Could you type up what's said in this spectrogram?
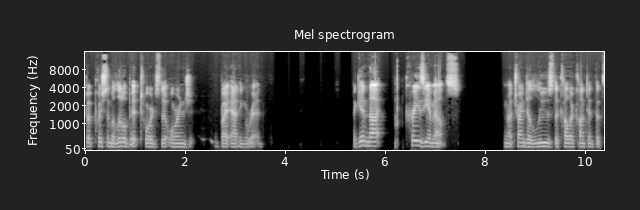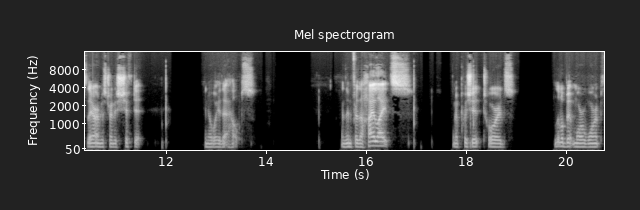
But push them a little bit towards the orange by adding red. Again, not crazy amounts. I'm not trying to lose the color content that's there. I'm just trying to shift it in a way that helps. And then for the highlights, I'm going to push it towards a little bit more warmth.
